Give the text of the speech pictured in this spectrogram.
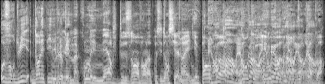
aujourd'hui dans les pays développés. Emmanuel Macron émerge deux ans avant la présidentielle. Ouais. Il n'y est pas Et encore. encore, et encore, et encore, encore, et et encore, et encore. encore.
